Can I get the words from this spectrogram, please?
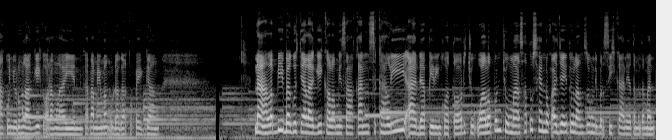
aku nyuruh lagi ke orang lain karena memang udah gak kepegang. Nah, lebih bagusnya lagi kalau misalkan sekali ada piring kotor, walaupun cuma satu sendok aja itu langsung dibersihkan ya teman-teman.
